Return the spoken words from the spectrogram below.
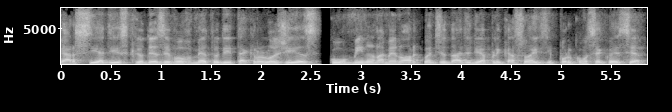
Garcia diz que o desenvolvimento de tecnologias culmina na menor quantidade de aplicações e, por consequência,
